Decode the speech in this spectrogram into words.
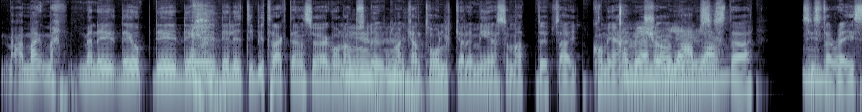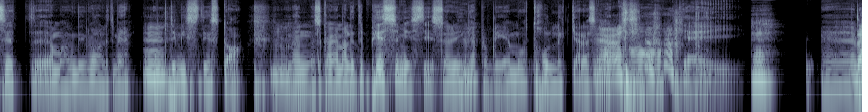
Man, men det, det, är upp, det, det, det är lite i betraktarens ögon Mm, absolut. mm. Man kan tolka det mer som att typ så här, kom igen Kom igen nu, kör vi nu sista, sista racet eh, om man vill vara lite mer Mm. optimistisk. Då. Mm. Men ska man lite pessimistisk så är det inga Mm. problem att tolka det som att ja, okej. Mm. Eh, Det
